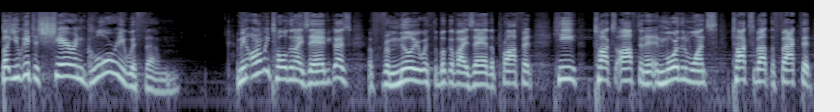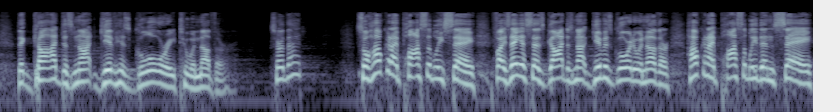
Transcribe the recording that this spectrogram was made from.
but you get to share in glory with them? I mean, aren't we told in Isaiah, if you guys are familiar with the book of Isaiah, the prophet, he talks often and more than once talks about the fact that, that God does not give his glory to another. You heard that? So, how could I possibly say, if Isaiah says God does not give his glory to another, how can I possibly then say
